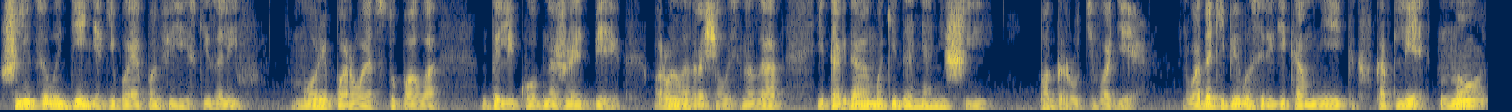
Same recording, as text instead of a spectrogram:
Шли целый день, огибая Памфилийский залив. Море порой отступало, далеко обнажая берег, порой возвращалось назад, и тогда македоняне шли по грудь в воде. Вода кипела среди камней, как в котле, но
